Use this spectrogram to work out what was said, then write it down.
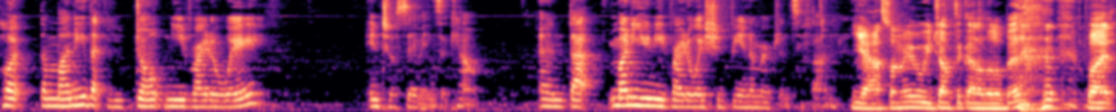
put the money that you don't need right away into a savings account. And that money you need right away should be an emergency fund. Yeah, so maybe we jumped the gun a little bit, but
